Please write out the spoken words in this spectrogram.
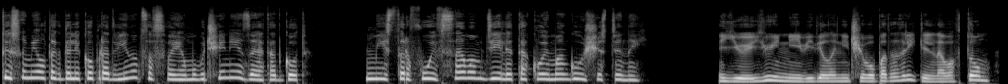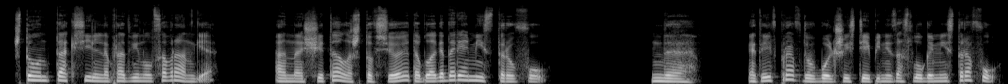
Ты сумел так далеко продвинуться в своем обучении за этот год. Мистер Фуй в самом деле такой могущественный. Юй-Юй не видела ничего подозрительного в том, что он так сильно продвинулся в ранге. Она считала, что все это благодаря мистеру Фу. Да, это и вправду в большей степени заслуга мистера Фу.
